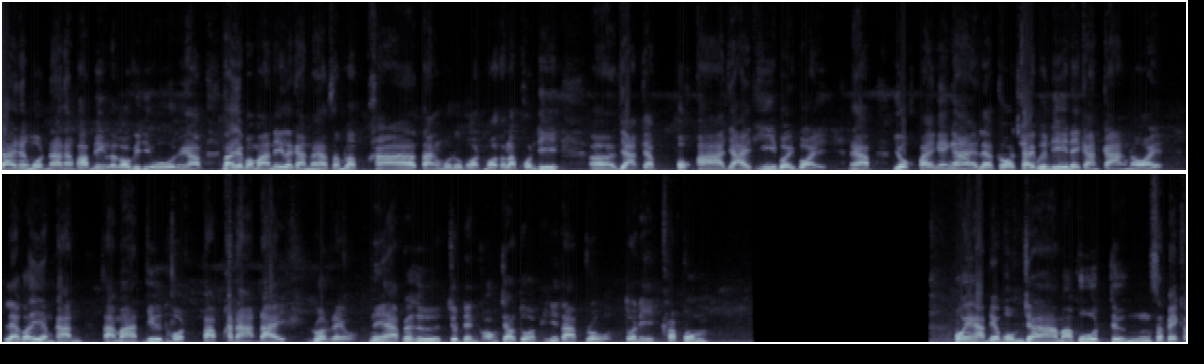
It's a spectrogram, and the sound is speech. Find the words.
ได้ทั้งหมดนะทั้งภาพนิ่งแล้วก็วิดีโอนะครับน่าจะประมาณนี้แล้วกันนะครับสำหรับขาตั้งโมโนพอดเหมาะสำหรับคนที่อยากจะพกพาย้ายที่บ่อยๆนะครับยกไปง่าย ๆ แล้วก็ใช้พื้นที่ในการกางน้อย แล้วก็ที่สำคัญสามารถยืดหดปรับขนาดได้รวดเร็วนี่ครับก็คือจุดเด่นของเจ้าตัว Pineta Pro ตัวนี้ครับผมโอเคครับเดี๋ยวผมจะมาพูดถึงสเปคค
